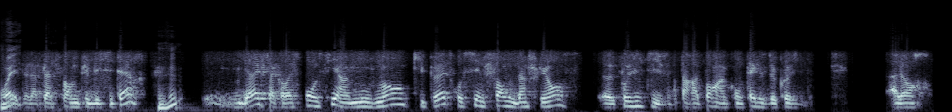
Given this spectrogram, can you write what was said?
oui. de la plateforme publicitaire. Mhm. Je dirais que ça correspond aussi à un mouvement qui peut être aussi une forme d'influence euh, positive par rapport à un contexte de Covid. Alors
